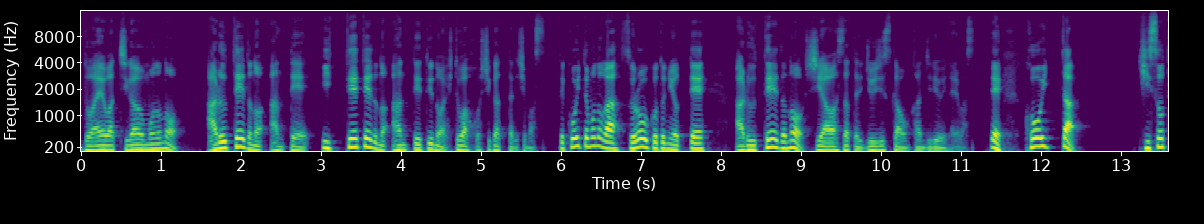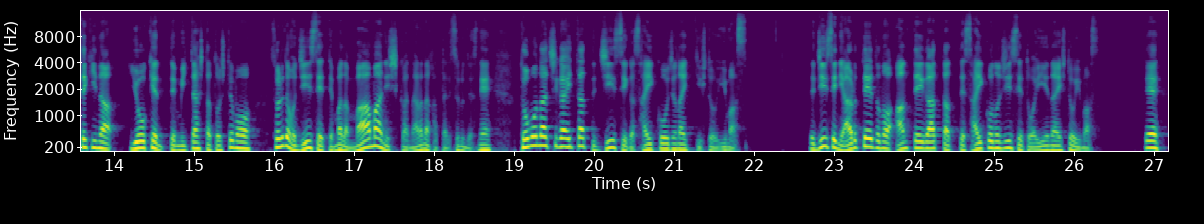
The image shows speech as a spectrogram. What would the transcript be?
度合いは違うものの、ある程度の安定、一定程度の安定というのは人は欲しがったりします。で、こういったものが揃うことによって、ある程度の幸せだったり充実感を感じるようになります。で、こういった基礎的な要件って満たしたとしても、それでも人生ってまだまあまあにしかならなかったりするんですね。友達がいたって人生が最高じゃないっていう人います。で、人生にある程度の安定があったって最高の人生とは言えない人います。で、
